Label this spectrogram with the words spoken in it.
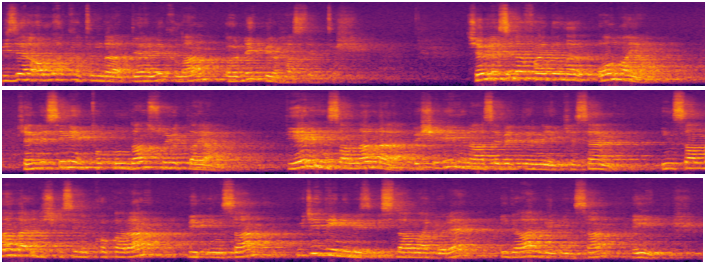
bizleri Allah katında değerli kılan örnek bir haslettir. Çevresine faydalı olmayan, kendisini toplumdan soyutlayan, diğer insanlarla beşeri münasebetlerini kesen, insanlarla ilişkisini koparan bir insan, yüce dinimiz İslam'a göre ideal bir insan değildir.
